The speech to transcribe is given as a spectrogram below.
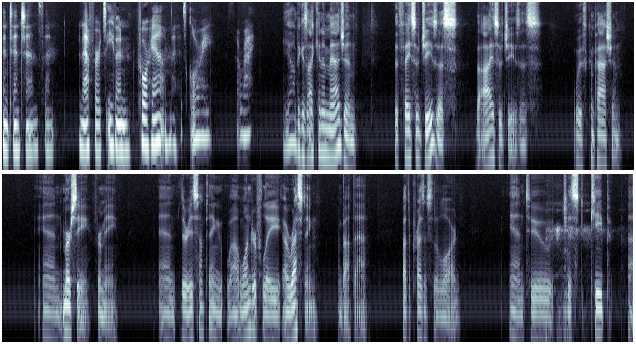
intentions and, and efforts, even for him and his glory. Is that right? Yeah, because I can imagine the face of Jesus, the eyes of Jesus, with compassion and mercy for me. And there is something uh, wonderfully arresting about that, about the presence of the Lord. And to just keep uh,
